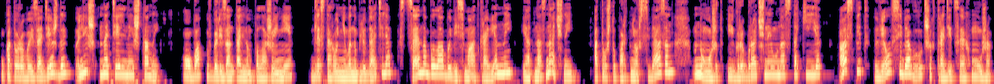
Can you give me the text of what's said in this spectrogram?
у которого из одежды лишь нательные штаны. Оба в горизонтальном положении. Для стороннего наблюдателя сцена была бы весьма откровенной и однозначной. А то, что партнер связан, ну, может, игры брачные у нас такие, Аспид вел себя в лучших традициях мужа,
